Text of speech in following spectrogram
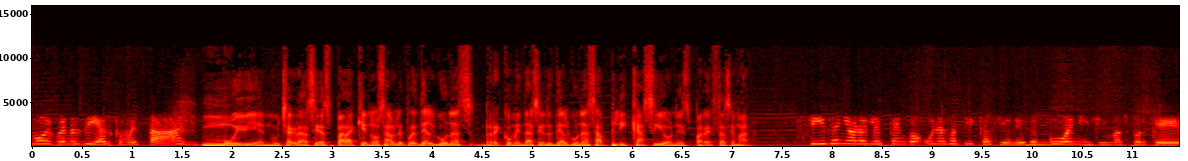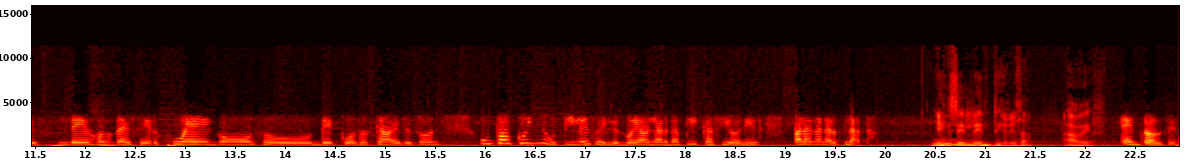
Muy buenos días, ¿cómo están? Muy bien, muchas gracias. Para que nos hable pues de algunas recomendaciones de algunas aplicaciones para esta semana. Sí, señor, hoy les tengo unas aplicaciones buenísimas porque es lejos de ser juegos o de cosas que a veces son un poco inútiles. Hoy les voy a hablar de aplicaciones para ganar plata. Excelente. A ver. Entonces,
